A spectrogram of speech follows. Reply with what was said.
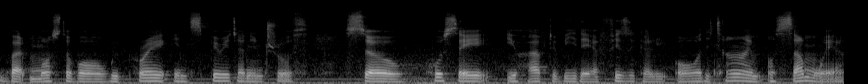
but most of all, we pray in spirit and in truth. So, who say you have to be there physically all the time or somewhere?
